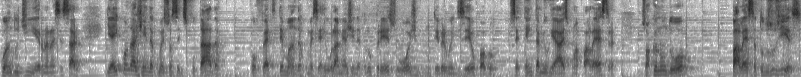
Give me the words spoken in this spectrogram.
quando o dinheiro não era necessário. E aí, quando a agenda começou a ser disputada, oferta e demanda. Comecei a regular minha agenda pelo preço. Hoje, não tem vergonha de dizer, eu cobro 70 mil reais para uma palestra, só que eu não dou palestra todos os dias.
